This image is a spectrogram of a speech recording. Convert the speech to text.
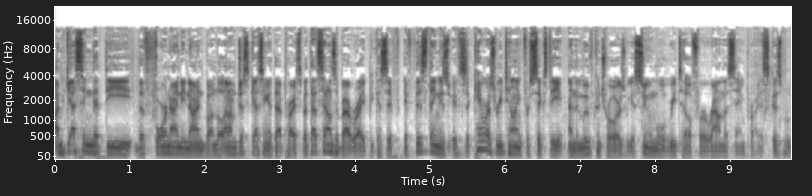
I'm guessing that the the 4.99 bundle, and I'm just guessing at that price, but that sounds about right because if, if this thing is if the camera is retailing for 60 and the Move controllers we assume will retail for around the same price because mm-hmm.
